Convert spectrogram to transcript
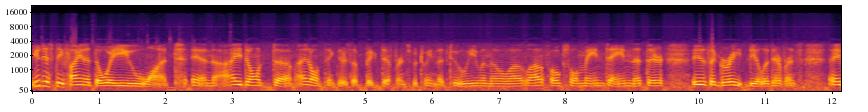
You just define it the way you want. And I don't. Uh, I don't think there's a big difference between the two. Even though uh, a lot of folks will maintain that there is a great deal of difference. I,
